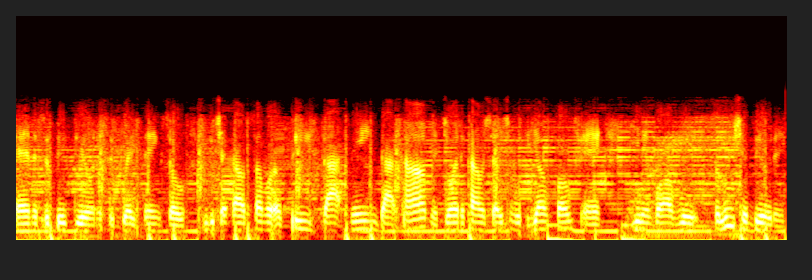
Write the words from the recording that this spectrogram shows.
and it's a big deal and it's a great thing. So you can check out summerofpeace.ning.com and join the conversation with the young folks and get involved with solution building,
